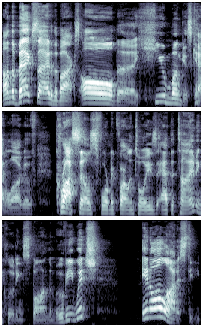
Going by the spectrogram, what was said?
on the back side of the box, all the humongous catalog of cross sells for McFarlane Toys at the time, including Spawn the movie, which, in all honesty,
